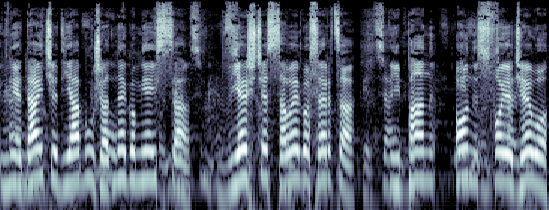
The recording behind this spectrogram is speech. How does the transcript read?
nie dajcie diabłu żadnego miejsca. Wierzcie z całego serca i Pan, On swoje dzieło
